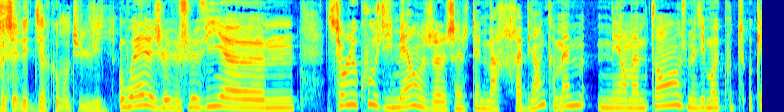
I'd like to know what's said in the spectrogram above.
Ouais, J'allais te dire comment tu le vis. Ouais, je le, je le vis. euh, sur le coup, je dis merde, je, je démarrerais bien quand même. Mais en même temps, je me dis, moi, écoute, ok,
